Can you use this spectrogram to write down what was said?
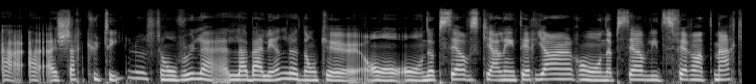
à, à- à charcuter, là, si on veut, la, la baleine. Là. Donc, on, on observe ce qu'il y a à l'intérieur, on observe les différentes marques.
